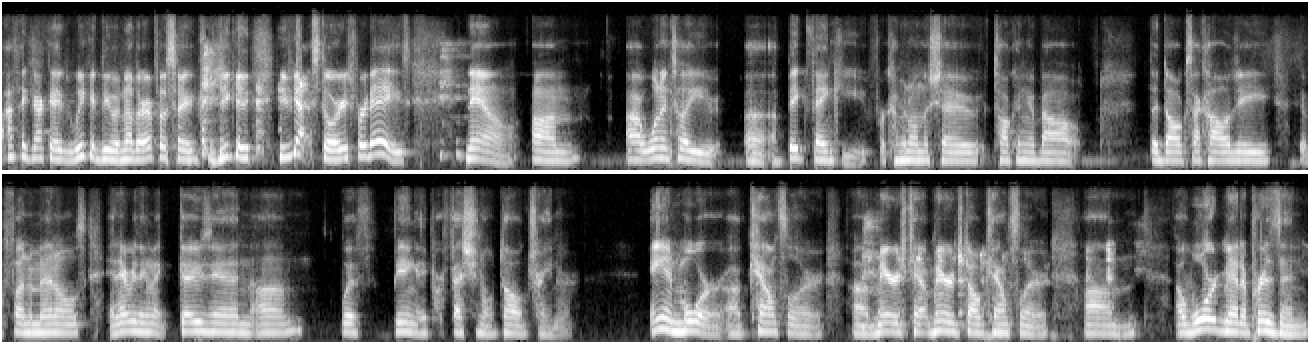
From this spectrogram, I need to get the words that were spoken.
I think I could we could do another episode because you could you've got stories for days. Now, um, I want to tell you uh, a big thank you for coming on the show, talking about the dog psychology, fundamentals, and everything that goes in um, with being a professional dog trainer, and more. A counselor, a marriage marriage dog counselor, um, a warden at a prison.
